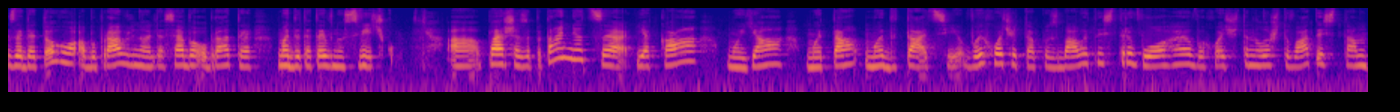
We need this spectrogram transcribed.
для того, аби правильно для себе обрати медитативну свічку. Перше запитання це яка моя мета медитації? Ви хочете позбавитись тривоги, ви хочете налаштуватись там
